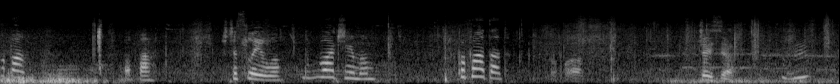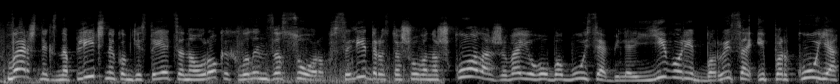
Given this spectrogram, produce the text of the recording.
Папа, Папа. Щасливо. до побачення, мам. Папа, тат. Вчися. Вершник з наплічником дістається на уроки хвилин за 40. В селі, де розташована школа, живе його бабуся. Біля її воріт Бориса і паркує,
